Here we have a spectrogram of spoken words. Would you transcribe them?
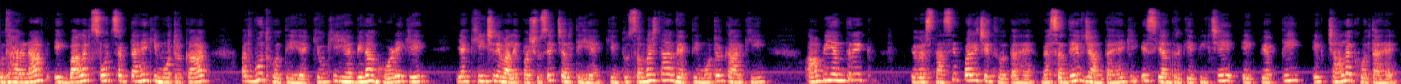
उदाहरणार्थ, एक बालक सोच सकता है कि मोटर कार अद्भुत होती है, क्योंकि यह बिना घोड़े के या खींचने वाले पशु से चलती है। किंतु समझदार व्यक्ति मोटर कार की अभियंत्रिक व्यवस्था से परिचित होता है। वह सदैव जानता है कि इस यंत्र के पीछे एक व्यक्ति, एक चालक होता है।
